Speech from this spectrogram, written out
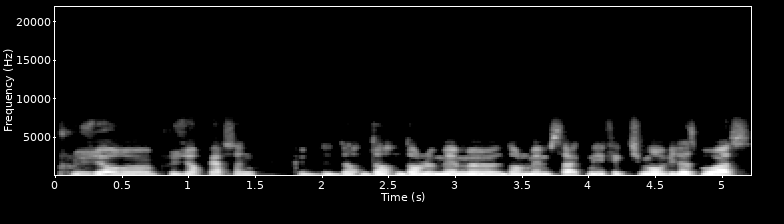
plusieurs, plusieurs personnes dans, dans, le même, sac. Mais effectivement, Villas-Boas,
